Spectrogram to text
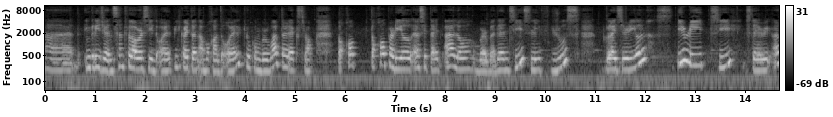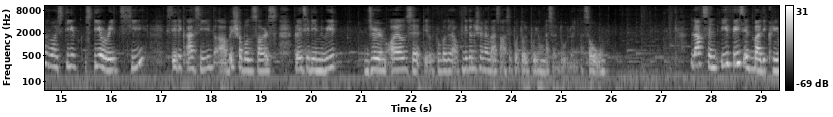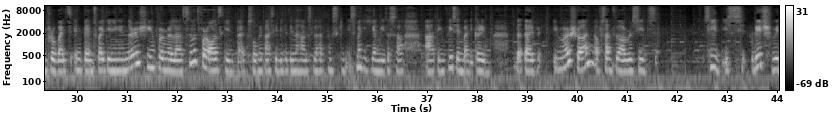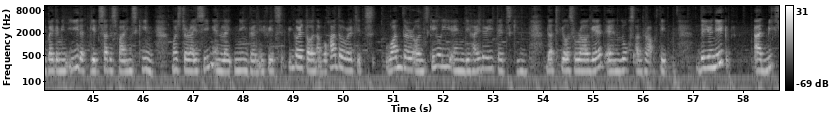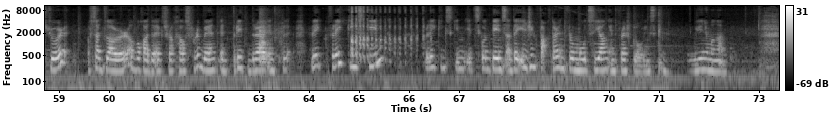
Uh, ingredients, sunflower seed oil, pink carton avocado oil, cucumber water extract, tocop tocopherol, acetate aloe, barbadensis, leaf juice, glycerol, stearate C, stearic, ano, stearate C, stearic acid, uh, vegetable source, glycerin wheat, germ oil, cetyl. Kumbaga, hindi ko na siya nabasa kasi putol po yung nasa dulo niya. So, Laxant E-Face and Body Cream provides intense whitening and nourishing formula suit for all skin types. So, may possibility na halos lahat ng skin is mahihiyang dito sa ating face and body cream. The type immersion of sunflower seeds seed is rich with vitamin E that gives satisfying skin, moisturizing, and lightening benefits. Pinkerton avocado works its wonder on scaly and dehydrated skin that feels rugged and looks attractive. The unique admixture of sunflower avocado extract helps prevent and treat dry and flake, flaking skin. flaking skin, it contains anti-aging factor and promotes young and fresh glowing skin. Yun yung mga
